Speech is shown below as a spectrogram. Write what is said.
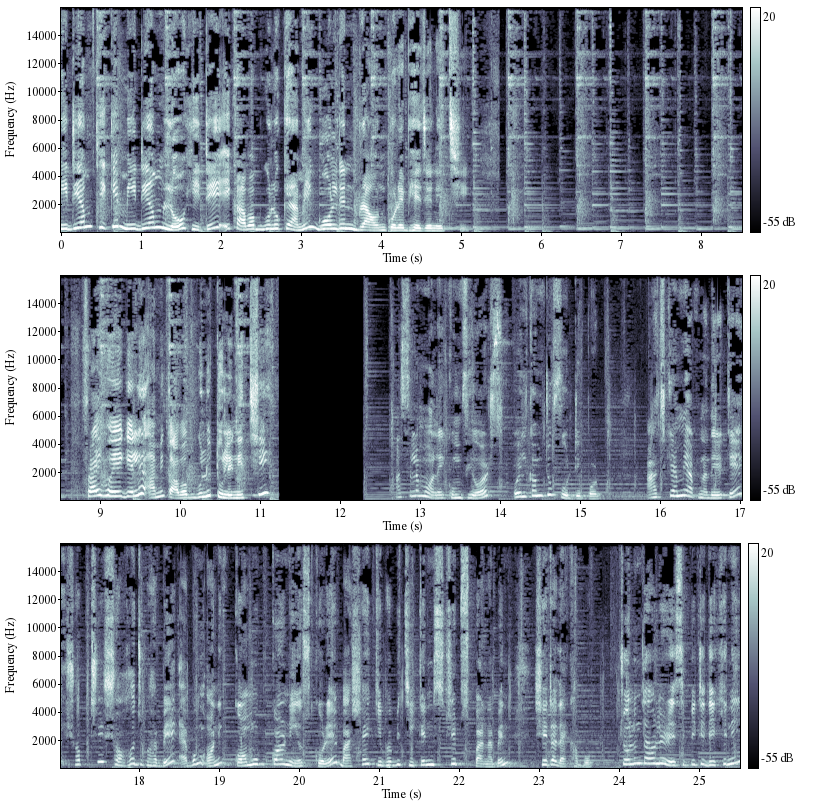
মিডিয়াম থেকে মিডিয়াম লো হিটে এই কাবাবগুলোকে আমি গোল্ডেন ব্রাউন করে ভেজে নিচ্ছি। ফ্রাই হয়ে গেলে আমি কাবাবগুলো তুলে নিচ্ছি। আসসালামু আলাইকুম viewers, welcome to food report আজকে আমি আপনাদেরকে সবচেয়ে সহজভাবে এবং অনেক কম উপকরণ ইউজ করে বাসায় কীভাবে চিকেন স্ট্রিপস বানাবেন সেটা দেখাবো। চলুন তাহলে রেসিপিটি দেখে নিই।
